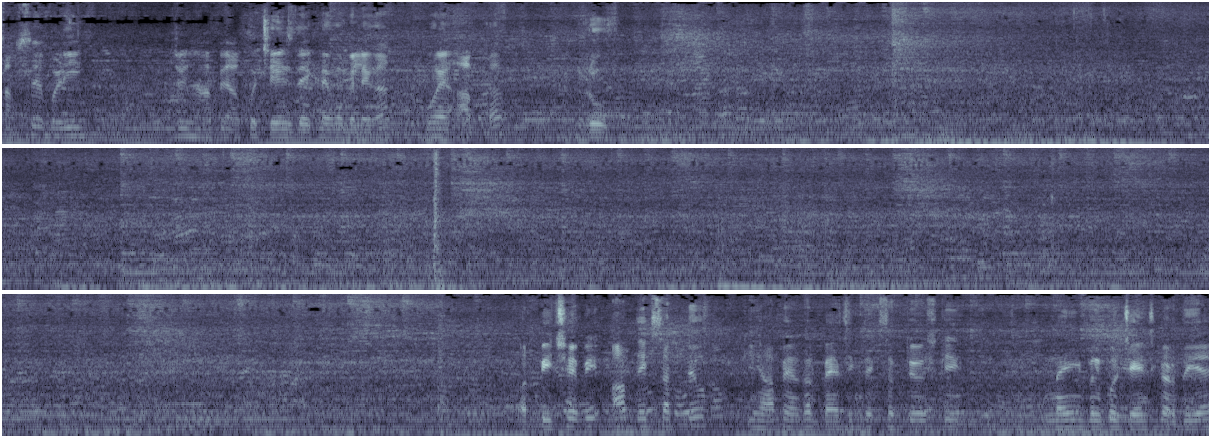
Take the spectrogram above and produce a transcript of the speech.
सबसे बड़ी जो यहाँ पे आपको चेंज देखने को मिलेगा, वो है आपका रूफ और पीछे भी आप देख सकते हो कि यहाँ पे अगर बैजिंग देख सकते हो इसकी, नई बिल्कुल चेंज कर दी है।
